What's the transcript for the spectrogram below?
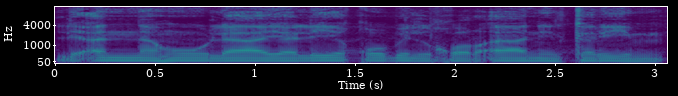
لأنه لا يليق بالقرآن الكريم.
